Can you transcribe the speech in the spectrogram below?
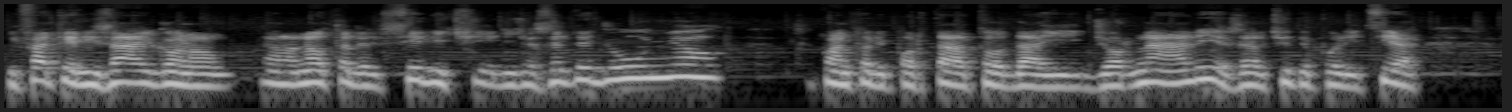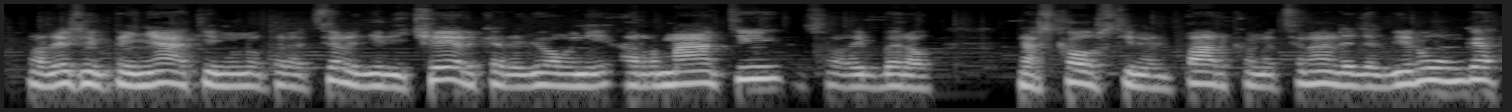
I fatti risalgono alla notte del 16 e 17 giugno, quanto riportato dai giornali, esercito e polizia sono adesso impegnati in un'operazione di ricerca degli uomini armati, sarebbero nascosti nel Parco Nazionale del Virunga.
